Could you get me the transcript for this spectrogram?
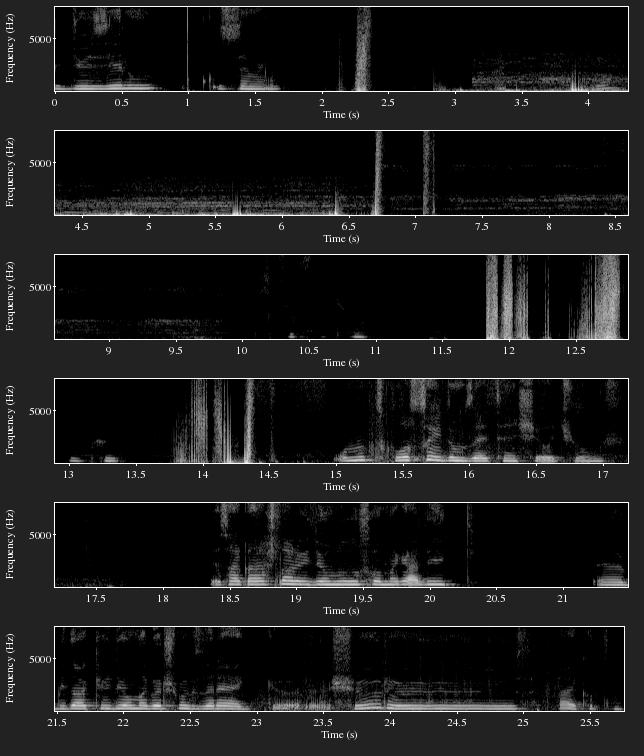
Video izleyelim. izlemeyelim. Skip video. Onu tıklasaydım zaten şey açıyormuş. Evet arkadaşlar videomuzun sonuna geldik. Ee, bir dahaki videomda görüşmek üzere. Görüşürüz. Like atın.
